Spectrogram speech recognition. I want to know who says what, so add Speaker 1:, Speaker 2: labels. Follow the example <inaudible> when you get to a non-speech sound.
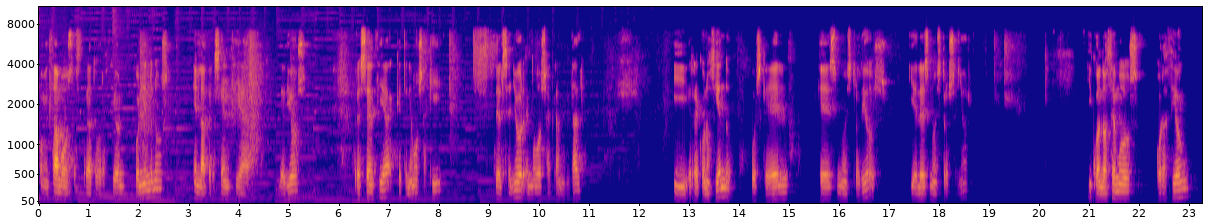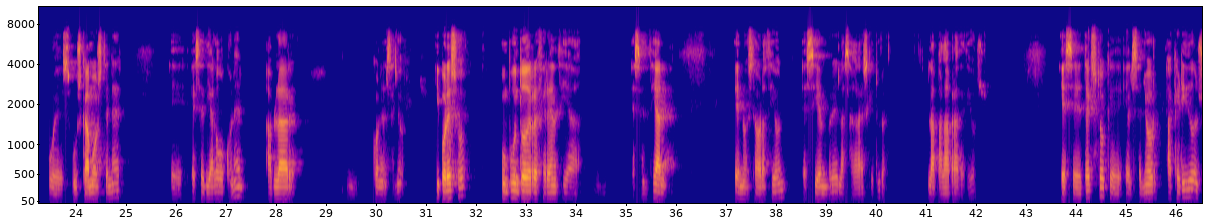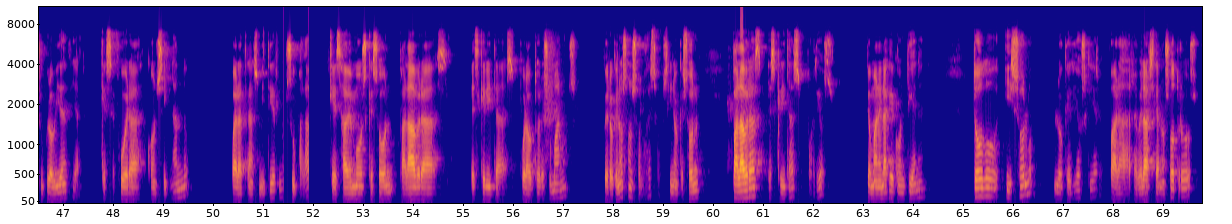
Speaker 1: Comenzamos esta oración poniéndonos en la presencia de Dios, presencia que tenemos aquí del Señor en modo sacramental y reconociendo pues que Él es nuestro Dios y Él es nuestro Señor. Y cuando hacemos oración, pues buscamos tener eh, ese diálogo con Él, hablar con el Señor. Y por eso, un punto de referencia esencial en nuestra oración es siempre la Sagrada Escritura, la palabra de Dios. Ese texto que el Señor ha querido en su providencia que se fuera consignando para transmitirnos su palabra, que sabemos que son palabras escritas por autores humanos, pero que no son solo eso, sino que son palabras escritas por Dios, de manera que contienen todo y solo lo que Dios quiere para revelarse a nosotros,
